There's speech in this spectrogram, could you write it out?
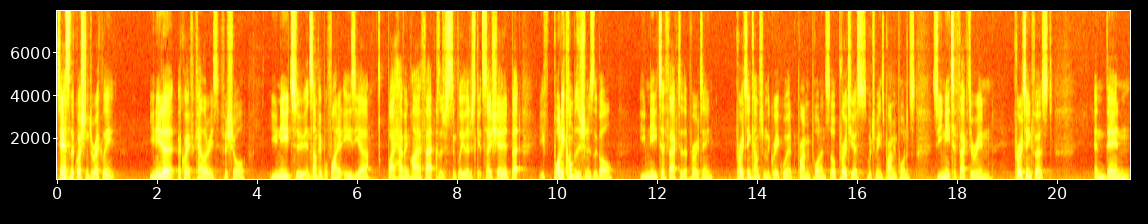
To answer the question directly, you need to equate for calories for sure. You need to, and some people find it easier by having higher fat because they just simply they just get satiated. But if body composition is the goal, you need to factor the protein protein comes from the Greek word prime importance or proteus, which means prime importance. So you need to factor in protein first, and then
